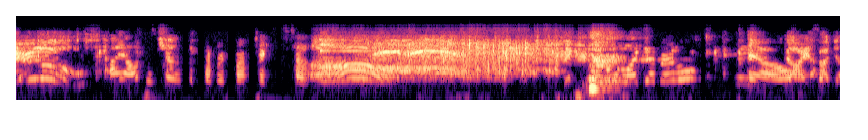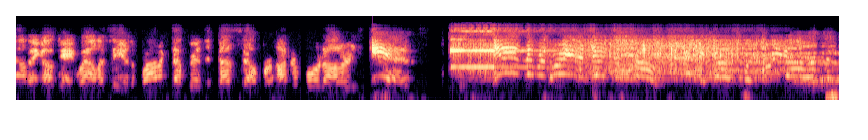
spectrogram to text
Very low. I also chose the Pepperidge Farm Texas Toast. Oh. Make sure you like that, Randall? No. No, it's not your thing. Okay, well, let's see here. The product up here that does sell for under $4 is... It is number three, the Texas Toast. It goes for three dollars.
